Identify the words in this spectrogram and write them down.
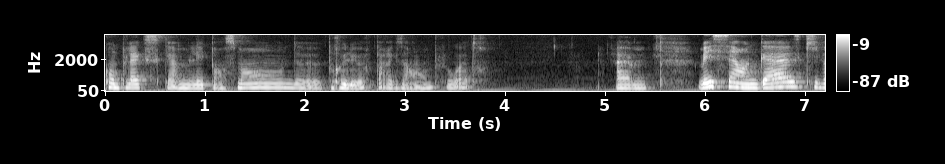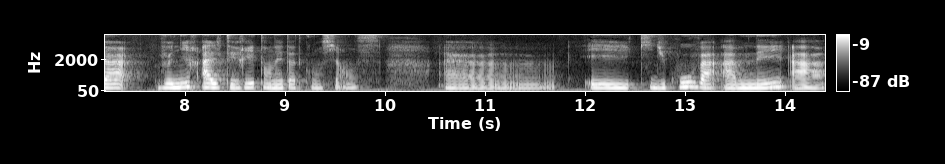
complexes comme les pansements de brûlure par exemple ou autre. mais c'est un gaz qui va venir altérer ton état de conscience euh, et qui du coup va amener à,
